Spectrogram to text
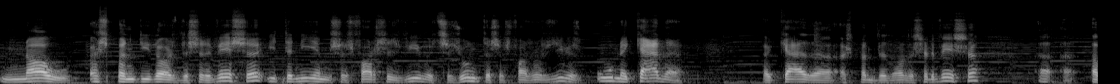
nou expandidors de cervesa i teníem les forces vives, les juntes, les forces vives, una cada a cada expandidor de cervesa, a, a, a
